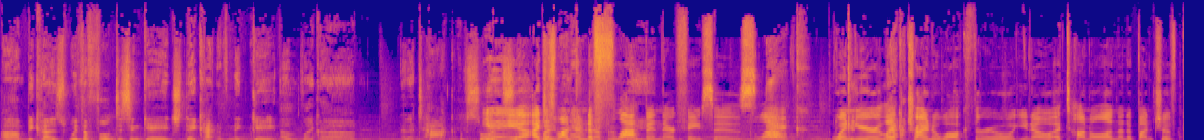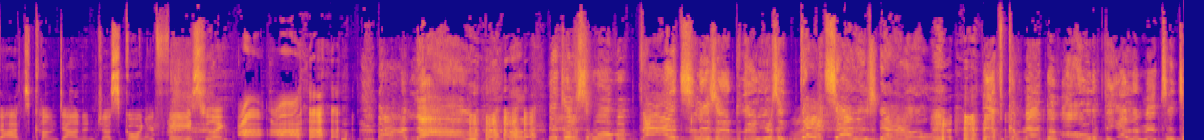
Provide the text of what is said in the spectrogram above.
um, because with a full disengage, they kind of negate a, like a an attack of sorts. Yeah, yeah, yeah. I just want him to flap in their faces, like when Okay, you're like yeah. trying to walk through, you know, a tunnel, and then a bunch of bats come down and just go in your face. You're like, ah, ah. Ah, no! Uh, it's a swarm of bats, lizard! They're using bat salads now! They have elements. It's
